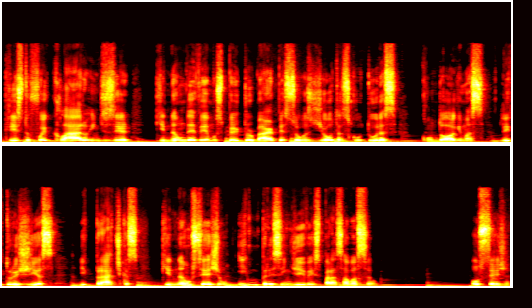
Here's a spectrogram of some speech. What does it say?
Cristo foi claro em dizer que não devemos perturbar pessoas de outras culturas com dogmas, liturgias e práticas que não sejam imprescindíveis para a salvação. Ou seja,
